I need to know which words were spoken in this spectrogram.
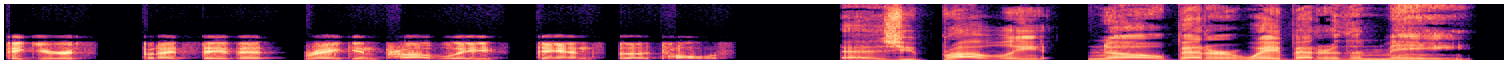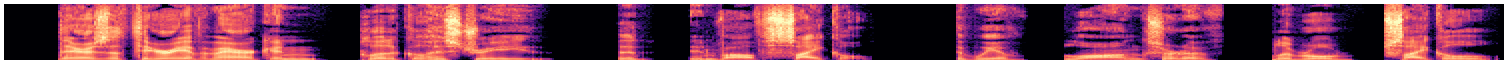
figures, but I'd say that Reagan probably stands the tallest. As you probably know better, way better than me, there's a theory of American political history that involves cycles. That we have long sort of liberal cycle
